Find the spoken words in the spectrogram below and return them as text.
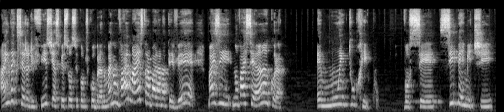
ainda que seja difícil e as pessoas ficam te cobrando, mas não vai mais trabalhar na TV, mas e não vai ser âncora, é muito rico você se permitir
